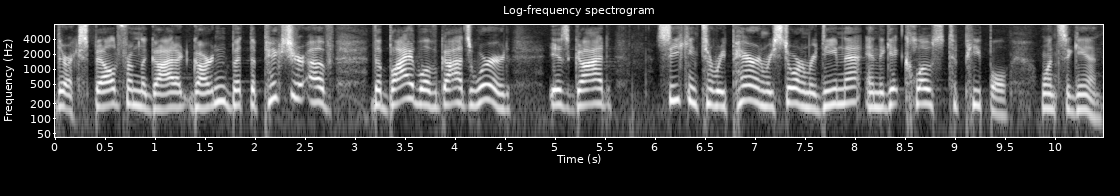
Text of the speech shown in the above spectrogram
they're expelled from the garden, but the picture of the Bible, of God's Word, is God seeking to repair and restore and redeem that and to get close to people once again.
